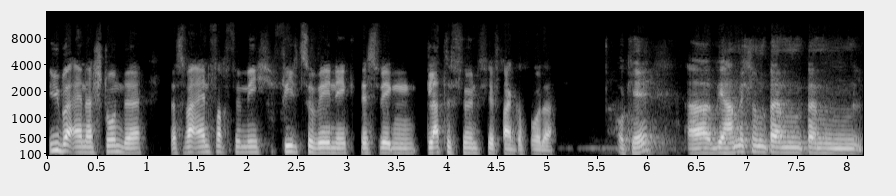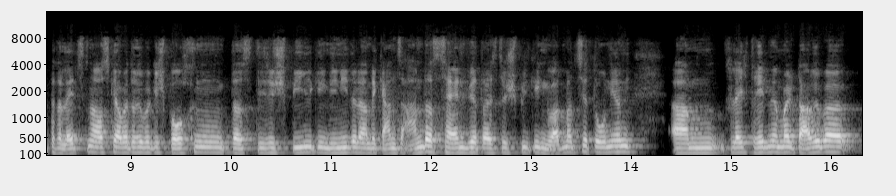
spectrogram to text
über einer Stunde. Das war einfach für mich viel zu wenig. Deswegen glatte Fünf für Franco Foda. Okay. Äh, wir haben ja schon beim, beim, bei der letzten Ausgabe darüber gesprochen, dass dieses Spiel gegen die Niederlande ganz anders sein wird als das Spiel gegen Nordmazedonien. Ähm, vielleicht reden wir mal darüber,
